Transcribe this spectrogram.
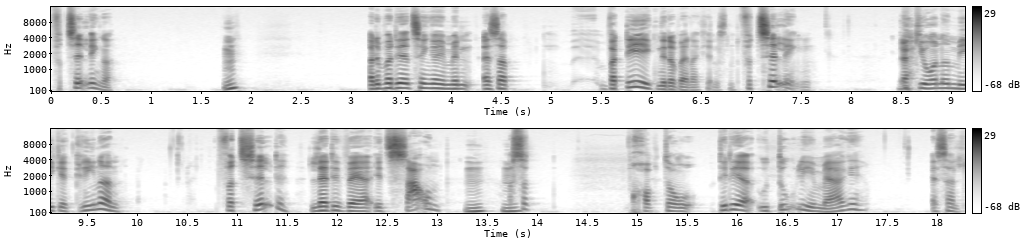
fortællinger. Mm. Og det var det, jeg tænker, men altså, var det ikke netop anerkendelsen? Fortællingen. Vi Ja. gjorde noget mega grineren. Fortæl det. Lad det være et savn. mm, Mm. Og så prop dog det der udulige mærke altså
